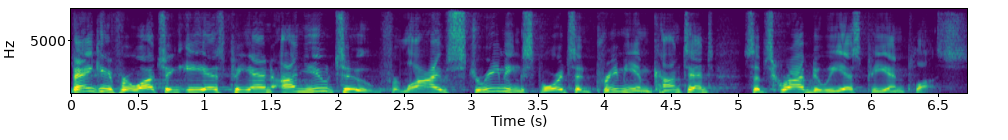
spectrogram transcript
Thank you for watching ESPN on YouTube. For live streaming sports and premium content, subscribe to ESPN Plus.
